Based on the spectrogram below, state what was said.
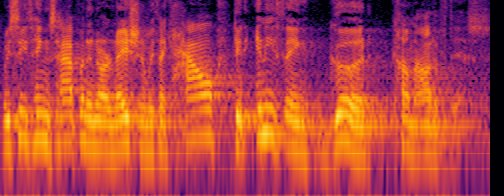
We see things happen in our nation and we think, how could anything good come out of this?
